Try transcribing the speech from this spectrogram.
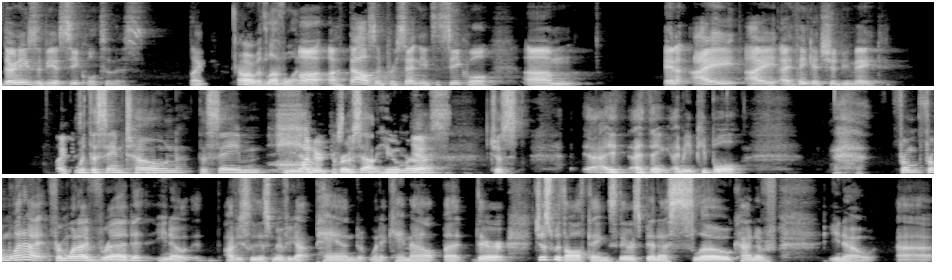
there needs to be a sequel to this. Like, oh, I would love one. Uh, a thousand percent needs a sequel. Um, and I, I I think it should be made. Like With the same tone, the same you know, gross out humor. yes, Just I I think I mean people from from what I from what I've read, you know, obviously this movie got panned when it came out, but there just with all things, there's been a slow kind of, you know, uh,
